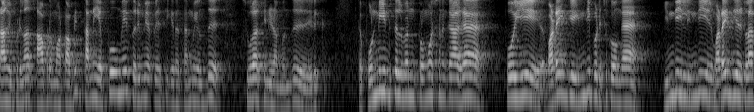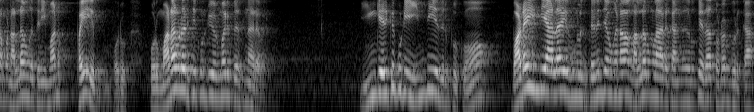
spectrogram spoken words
நாங்கள் இப்படிலாம் சாப்பிட மாட்டோம் அப்படின்னு தன்னை எப்பவுமே பெருமையாக பேசிக்கிற தன்மை வந்து சுகாசினியிடம் வந்து இருக்குது இந்த பொன்னியின் செல்வன் ப்ரொமோஷனுக்காக போய் வட இந்திய ஹிந்தி படிச்சுக்கோங்க. இந்தியில் இந்தி வட இந்தியர்கள்லாம் ரொம்ப நல்லவங்க தெரியுமான்னு பை ஒரு ஒரு மன வளர்ச்சி குன்றியவர் மாதிரி பேசினார் அவர். இங்கே இருக்கக்கூடிய இந்திய எதிர்ப்புக்கும் வட இந்தியாவில் இவங்களுக்கு தெரிஞ்சவங்கனால நல்லவங்களா இருக்காங்கிறதுக்கு ஏதாவது தொடர்பு இருக்கா?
